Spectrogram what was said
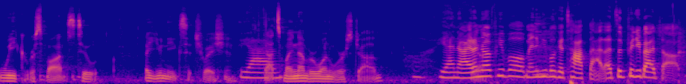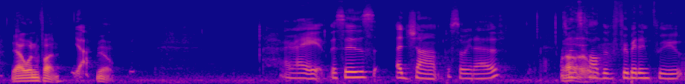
weak response to a unique situation. Yeah. That's my number one worst job. Yeah, no, I don't know if people, many people could top that. That's a pretty bad job. Yeah, it wasn't fun. Yeah. Yeah. All right, this is a jump, sort of. So it's Uh-oh. called the forbidden fruit.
